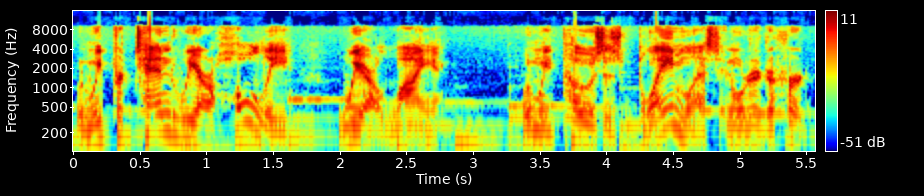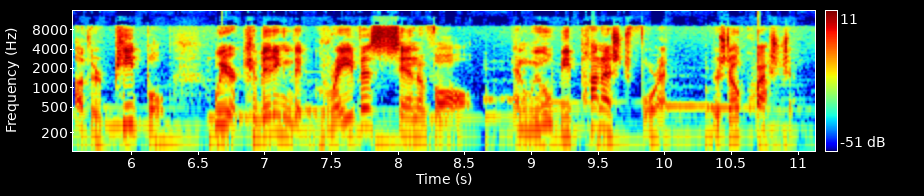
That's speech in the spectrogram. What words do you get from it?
When we pretend we are holy, we are lying. When we pose as blameless in order to hurt other people, we are committing the gravest sin of all, and we will be punished for it. There's no question.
